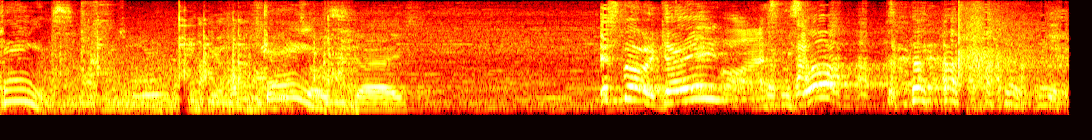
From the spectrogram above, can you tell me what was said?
Games. Games. you guys. It's not a game. Oh, that's what's up.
